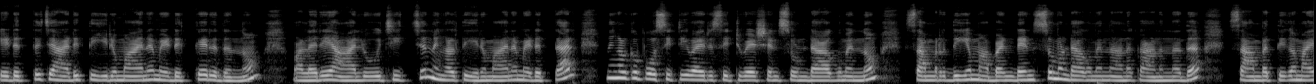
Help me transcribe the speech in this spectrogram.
എടുത്ത് ചാടി തീരുമാനമെടുക്കരുതെന്നും വളരെ ആലോചിച്ച് നിങ്ങൾ തീരുമാനമെടുത്താൽ നിങ്ങൾക്ക് പോസിറ്റീവായൊരു സിറ്റുവേഷൻസ് ഉണ്ടാകുമെന്നും സമൃദ്ധിയും അബണ്ടൻസും ഉണ്ടാകുമെന്നാണ് കാണുന്നത്. സാമ്പത്തികമായ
